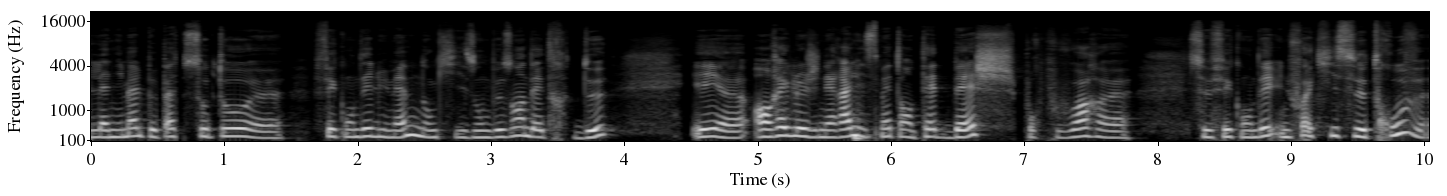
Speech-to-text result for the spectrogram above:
L'animal ne peut pas s'auto-féconder lui-même, donc ils ont besoin d'être deux. Et euh, en règle générale, ils se mettent en tête bêche pour pouvoir euh, se féconder. Une fois qu'ils se trouvent,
